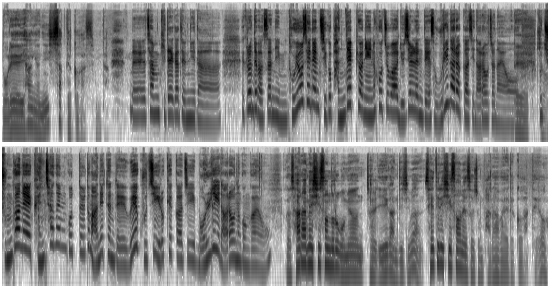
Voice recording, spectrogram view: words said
노래 향연이 시작될 것 같습니다. 네, 참 기대가 됩니다. 그런데 박사님, 도요새는 지구 반대편인 호주와 뉴질랜드에서 우리나라까지 날아오잖아요. 네, 뭐 그렇죠. 중간에 괜찮은 곳들도 많을 텐데 왜 굳이 이렇게까지 멀리 날아오는 건가요? 그러니까 사람의 시선으로 보면 잘 이해가 안 되지만 새들의 시선에서 좀 바라봐야 될 것 같아요.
